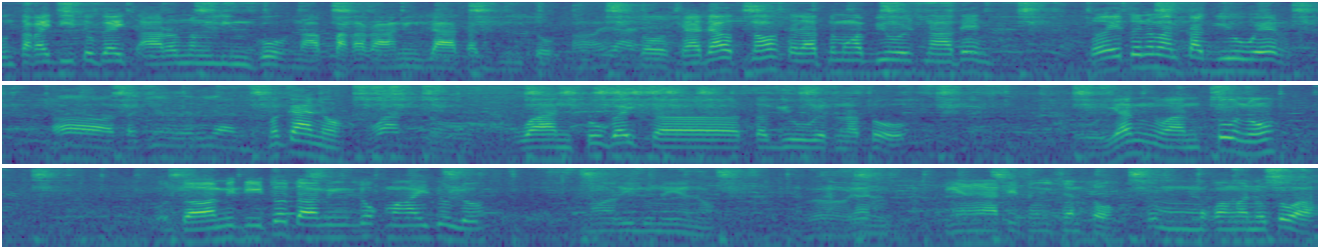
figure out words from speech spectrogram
punta kayo dito guys, araw ng linggo. Napakaraming latag dito. Yan. So, shout out no, sa lahat ng mga viewers natin. So, ito naman, tag viewer. Ah, tag-viewer yan. Magkano? 1, 1 2 guys sa tag-viewer na to. Oh, yan 1 2 no. O dami dito, daming look mga idol oh. Mga relo na yan oh. Oh, yan. Tingnan natin itong isang to. Ito mukhang ano to ah.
